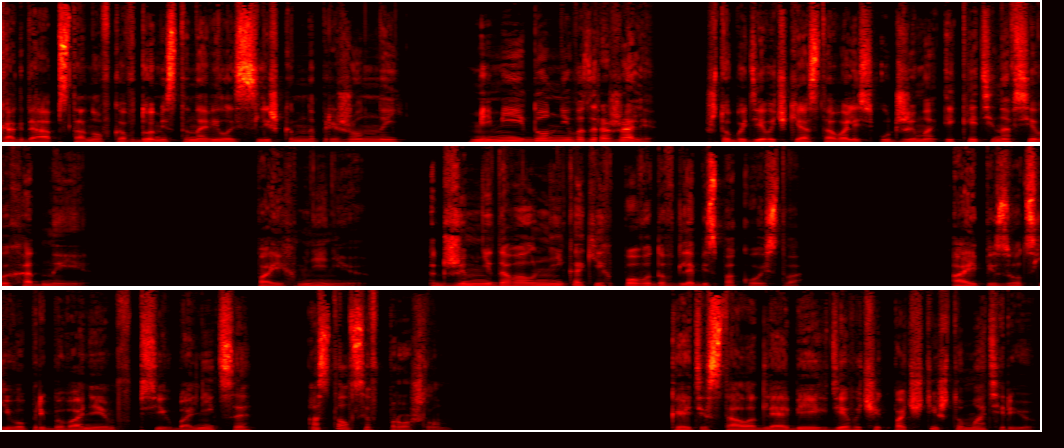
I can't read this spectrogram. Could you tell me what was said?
Когда обстановка в доме становилась слишком напряженной, Мими и Дон не возражали, чтобы девочки оставались у Джима и Кэти на все выходные. По их мнению, Джим не давал никаких поводов для беспокойства. А эпизод с его пребыванием в психбольнице остался в прошлом. Кэти стала для обеих девочек почти что матерью.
